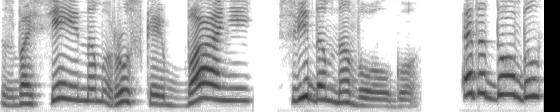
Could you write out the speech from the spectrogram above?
с бассейном, русской баней, с видом на Волгу. Этот дом был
